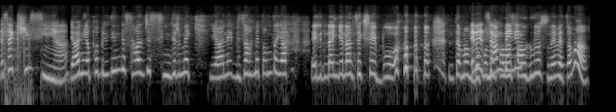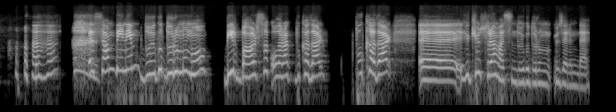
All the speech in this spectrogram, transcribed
Ya sen kimsin ya? Yani yapabildiğinde sadece sindirmek. Yani bir zahmet onu da yap. Elinden gelen tek şey bu. Tamam Evet, dopamin sen falan benim- salgılıyorsun evet ama. E, sen benim duygu durumumu bir bağırsak olarak bu kadar bu kadar e, hüküm süremezsin duygu durum üzerinde.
